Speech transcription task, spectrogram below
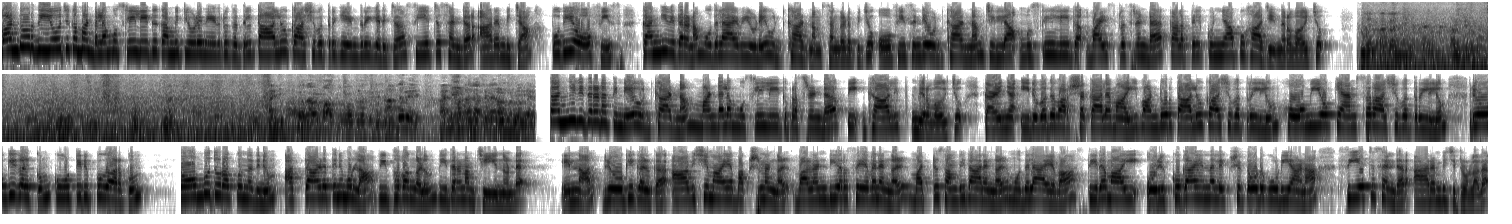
വണ്ടൂർ നിയോജക മണ്ഡലം മുസ്ലിം ലീഗ് കമ്മിറ്റിയുടെ നേതൃത്വത്തിൽ താലൂക്ക് ആശുപത്രി കേന്ദ്രീകരിച്ച് സി എച്ച് സെന്റർ ആരംഭിച്ച പുതിയ ഓഫീസ് കഞ്ഞി വിതരണം മുതലായവയുടെ ഉദ്ഘാടനം സംഘടിപ്പിച്ചു. ഓഫീസിന്റെ ഉദ്ഘാടനം ജില്ലാ മുസ്ലിം ലീഗ് വൈസ് പ്രസിഡന്റ് കളത്തിൽ കുഞ്ഞാപ്പു ഹാജി നിർവഹിച്ചു. കഞ്ഞി വിതരണത്തിന്റെ ഉദ്ഘാടനം മണ്ഡലം മുസ്ലിം ലീഗ് പ്രസിഡന്റ് പി ഖാലിദ് നിർവഹിച്ചു. കഴിഞ്ഞ ഇരുപത് വർഷക്കാലമായി വണ്ടൂർ താലൂക്ക് ആശുപത്രിയിലും ഹോമിയോ ക്യാൻസർ ആശുപത്രിയിലും രോഗികൾക്കും കൂട്ടിരിപ്പുകാർക്കും നോമ്പു തുറക്കുന്നതിനും അത്താഴത്തിനുമുള്ള വിഭവങ്ങളും വിതരണം ചെയ്യുന്നുണ്ട്. എന്നാൽ രോഗികൾക്ക് ആവശ്യമായ ഭക്ഷണങ്ങൾ വളണ്ടിയർ സേവനങ്ങൾ മറ്റു സംവിധാനങ്ങൾ മുതലായവ സ്ഥിരമായി ഒരുക്കുക എന്ന ലക്ഷ്യത്തോടു കൂടിയാണ് സി എച്ച് സെന്റർ ആരംഭിച്ചിട്ടുള്ളത്.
